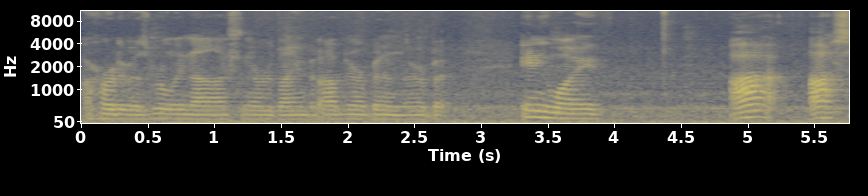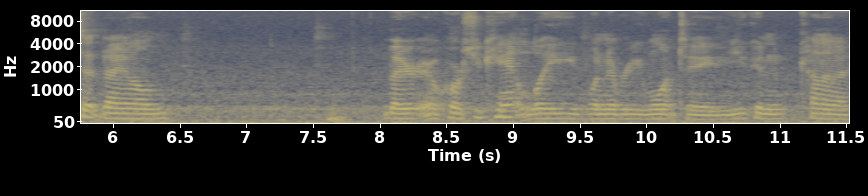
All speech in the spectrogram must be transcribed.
I heard it was really nice and everything but I've never been in there. But anyway I I sit down there. Of course, you can't leave whenever you want to. You can kind of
